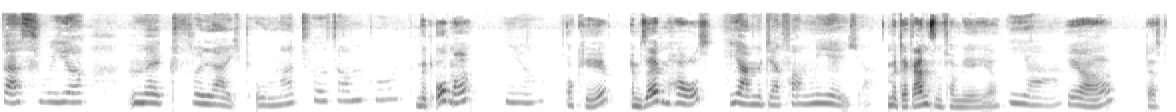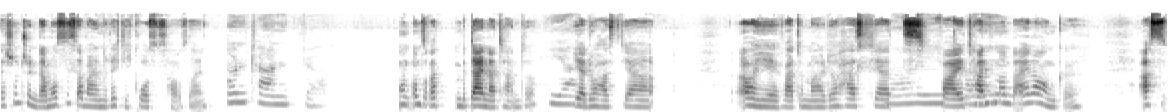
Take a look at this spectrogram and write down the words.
dass wir mit vielleicht Oma zusammen wohnen. Mit Oma? Ja. Okay. Im selben Haus? Ja, mit der Familie. Mit der ganzen Familie? Ja. Ja. Das wäre schon schön. Da muss es aber ein richtig großes Haus sein. Und Tante. Und unsere, mit deiner Tante? Ja. Ja, du hast ja. Oh je, warte mal. Du hast ja Zwei, zwei. Tanten und einen Onkel. Ach so,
